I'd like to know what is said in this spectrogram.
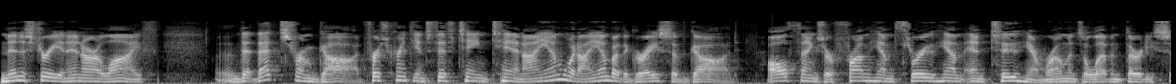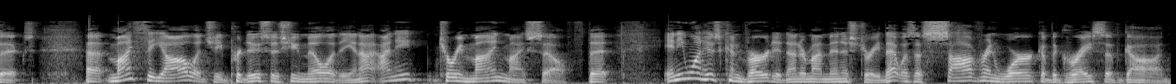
ministry and in our life, uh, that that's from God. 1 Corinthians 15:10 I am what I am by the grace of God. All things are from him, through him, and to him. Romans 11:36. Uh, my theology produces humility, and I, I need to remind myself that anyone who's converted under my ministry, that was a sovereign work of the grace of God.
